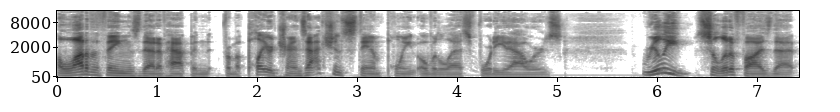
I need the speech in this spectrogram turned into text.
A lot of the things that have happened from a player transaction standpoint over the last 48 hours really solidifies that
